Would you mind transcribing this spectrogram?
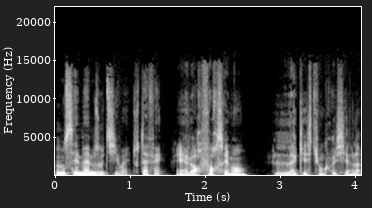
ont ces mêmes outils. Oui, tout à fait. Et alors, forcément, la question cruciale,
